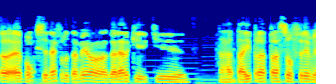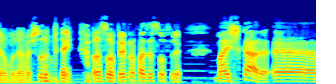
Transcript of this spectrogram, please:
É bom que cinéfilo também é uma galera que, que tá, tá aí pra, pra sofrer mesmo, né? Mas tudo bem. pra sofrer e pra fazer sofrer. Mas, cara, é,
